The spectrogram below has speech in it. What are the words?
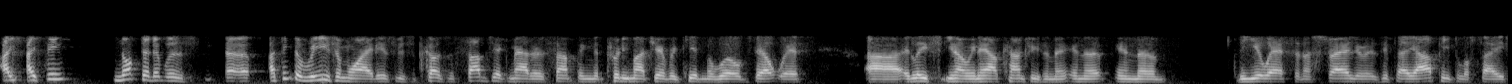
I, I think not that it was. Uh, I think the reason why it is was because the subject matter is something that pretty much every kid in the world's dealt with. Uh, at least you know in our countries in the in the in the the US and Australia is if they are people of faith,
